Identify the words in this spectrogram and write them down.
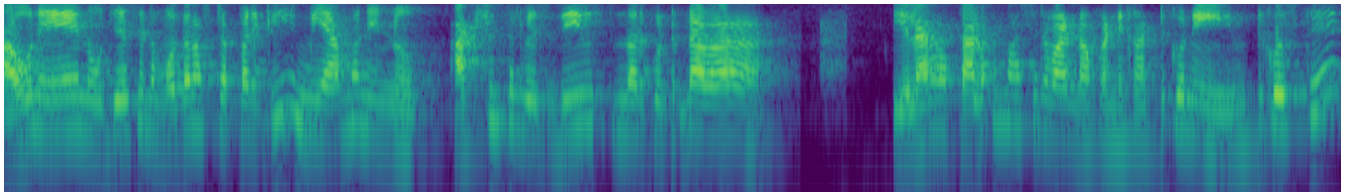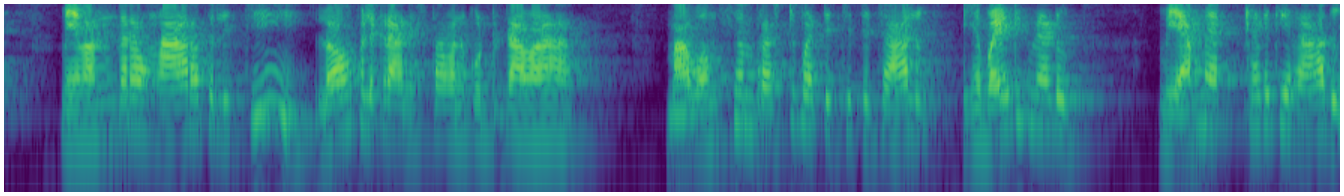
అవునే నువ్వు చేసిన ముదనష్ట పనికి మీ అమ్మ నిన్ను అక్షంతలు వేసి దీవిస్తుంది అనుకుంటున్నావా ఇలా తలకు మాసిన వాడిని ఒకడిని కట్టుకుని ఇంటికొస్తే మేమందరం హారతులు ఇచ్చి లోపలికి రాణిస్తామనుకుంటున్నావా మా వంశం భ్రష్టు పట్టించింది చాలు. ఇక బయటికి నడు. మీ అమ్మ ఎక్కడికి రాదు.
